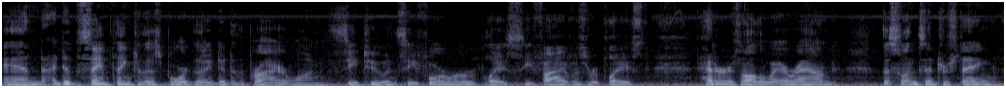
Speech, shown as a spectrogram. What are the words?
and I did the same thing to this board that I did to the prior one. C2 and C4 were replaced, C5 was replaced, headers all the way around. This one's interesting.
